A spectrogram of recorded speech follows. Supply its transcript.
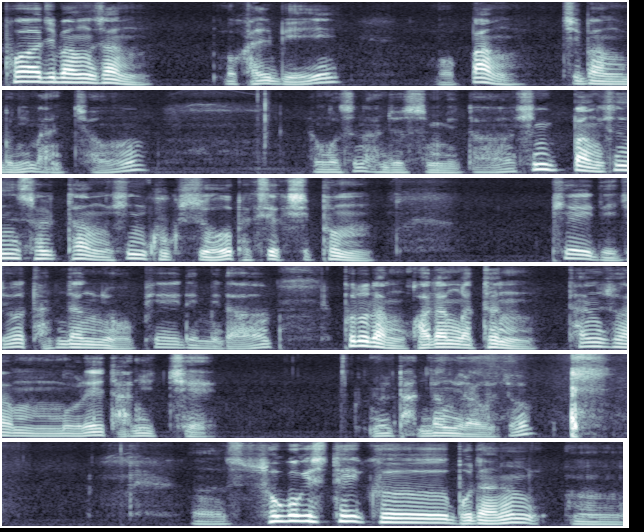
포화지방산, 뭐 갈비, 뭐 빵, 지방분이 많죠. 이런 것은 안 좋습니다. 흰빵, 흰설탕, 흰국수, 백색식품 피해야 되죠. 단당류 피해야 됩니다. 포도당, 과당 같은 탄수화물의 단위체 이걸 단당류라고 그러죠. 어, 소고기 스테이크보다는 음,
